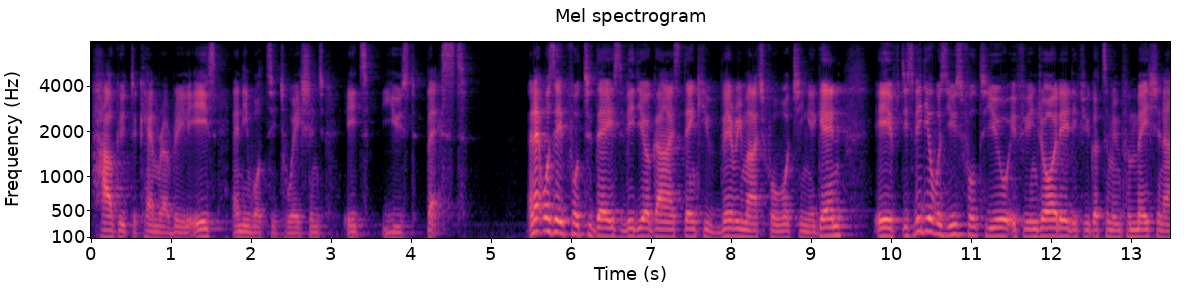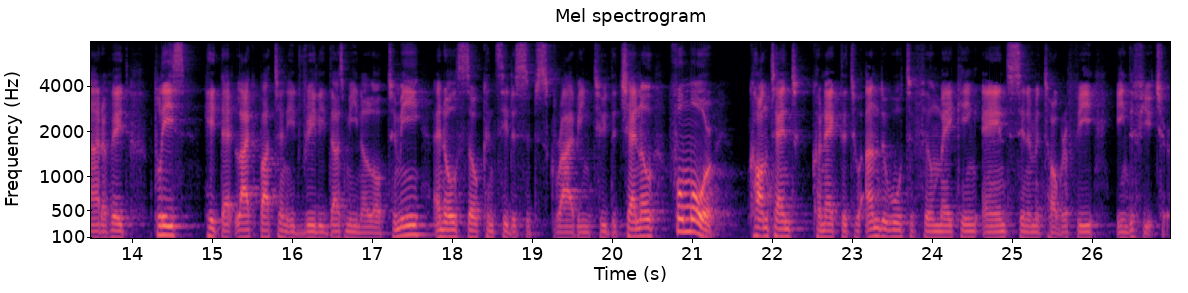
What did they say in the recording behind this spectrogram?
how good the camera really is and in what situations it's used best. And that was it for today's video guys. Thank you very much for watching again. If this video was useful to you, if you enjoyed it, if you got some information out of it, please hit that like button. It really does mean a lot to me. And also consider subscribing to the channel for more content connected to underwater filmmaking and cinematography in the future.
